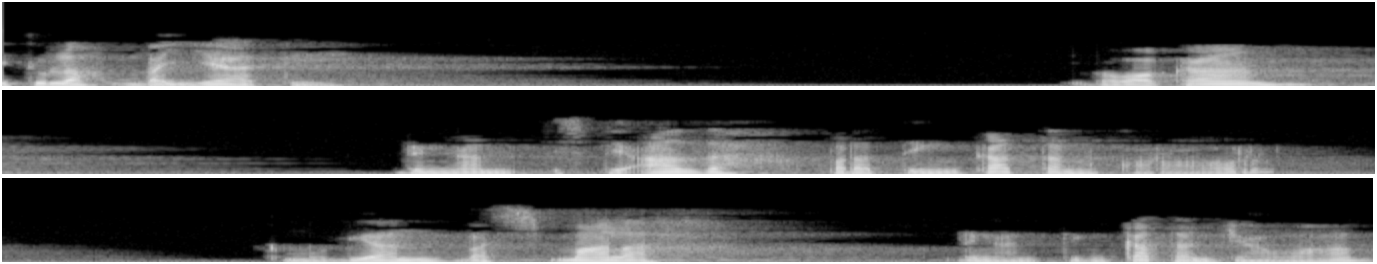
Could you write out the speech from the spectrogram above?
itulah bayati. Dibawakan dengan isti'adzah pada tingkatan koror, kemudian basmalah dengan tingkatan jawab,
